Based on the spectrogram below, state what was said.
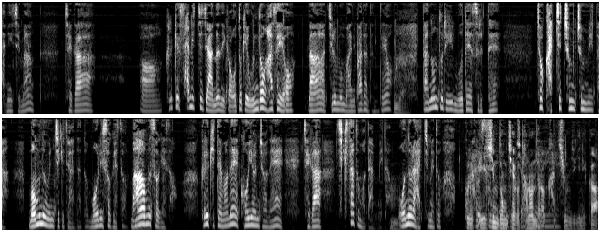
아니지만 제가 어, 그렇게 살이 찌지 않으니까 어떻게 운동하세요? 나 질문 많이 받았는데요. 네. 단원들이 무대에 있을 때 저 같이 춤춥니다. 몸은 움직이지 않아도 머릿속에서, 마음속에서. 그렇기 때문에 고연 전에 제가 식사도 못 합니다. 음. 오늘 아침에도 그러니까 일심동체로 단원들하고 네. 같이 움직이니까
